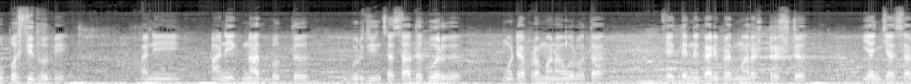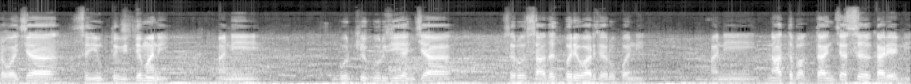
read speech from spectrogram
उपस्थित होते. आणि अनेक नाथभक्त गुरुजींचा साधक वर्ग मोठ्या प्रमाणावर होता. चैतन्य कार्यप्रत महाराष्ट्र ट्रस्ट यांच्या सर्वाच्या संयुक्त विद्यमाने आणि गोरखे गुरुजी यांच्या सर्व साधक परिवारच्या रूपाने आणि नाथभक्तांच्या सहकार्याने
